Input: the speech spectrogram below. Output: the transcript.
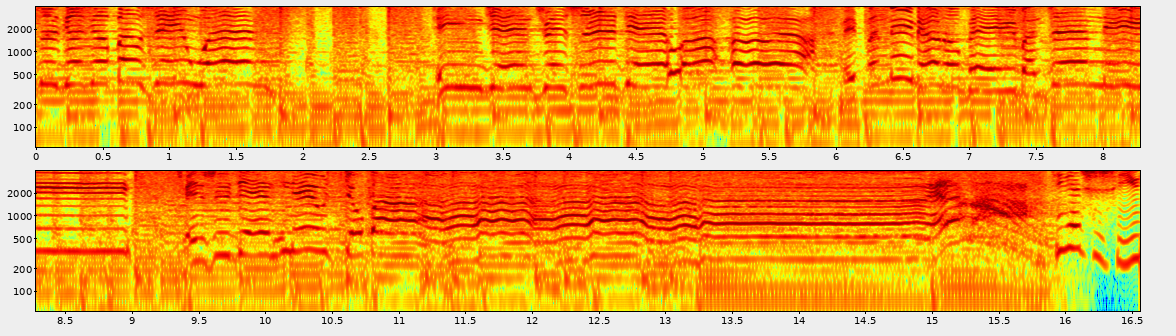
时刻刻报新闻，听见全世界，每分每秒都陪伴着你。全世界 news 九今天是十一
